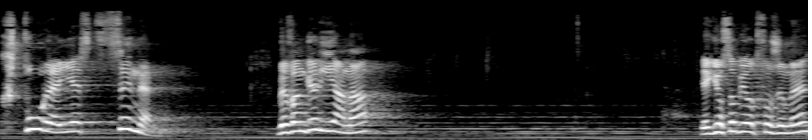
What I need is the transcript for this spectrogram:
które jest synem. W Ewangelii Jana, jak ją sobie otworzymy,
